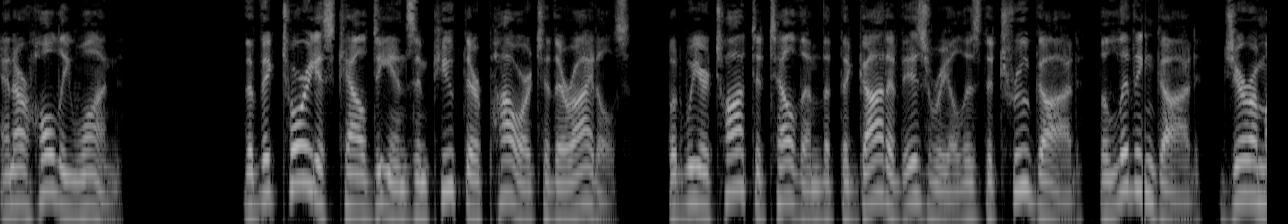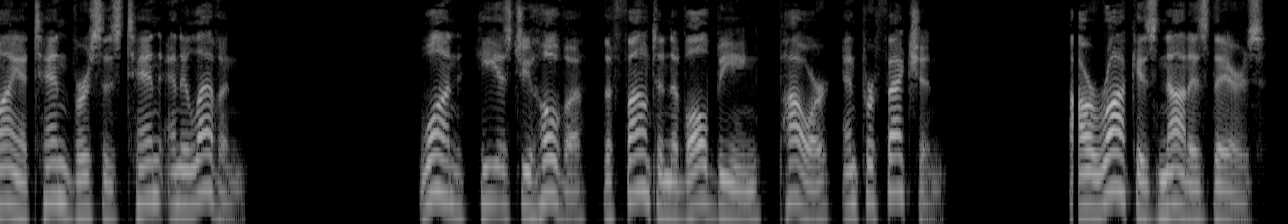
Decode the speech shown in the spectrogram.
and our Holy One. The victorious Chaldeans impute their power to their idols, but we are taught to tell them that the God of Israel is the true God, the living God. Jeremiah 10 verses 10 and 11. 1. He is Jehovah, the fountain of all being, power, and perfection. Our rock is not as theirs.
